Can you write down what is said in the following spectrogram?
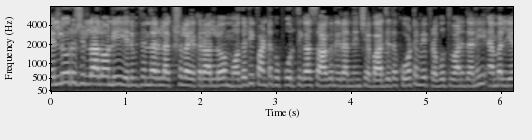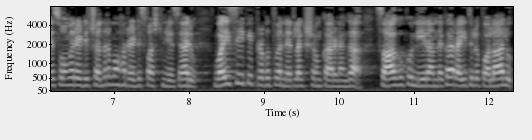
నెల్లూరు జిల్లాలోని ఎనిమిదిన్నర లక్షల ఎకరాల్లో మొదటి పంటకు పూర్తిగా సాగునీరు అందించే బాధ్యత కూటమి ప్రభుత్వానిదని ఎమ్మెల్యే సోమిరెడ్డి చంద్రమోహన్ రెడ్డి స్పష్టం చేశారు. వైసీపీ ప్రభుత్వ నిర్లక్ష్యం కారణంగా సాగుకు నీరందక రైతులు పొలాలు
